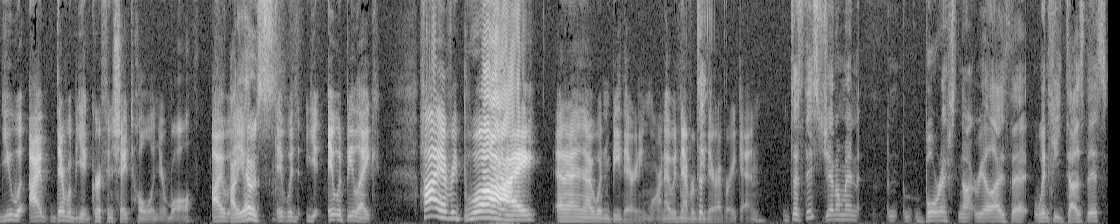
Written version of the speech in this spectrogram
you I there would be a griffin shaped hole in your wall. I would- Adios. It, would it would be like, hi everybody, and I wouldn't be there anymore, and I would never be there ever again. Does this gentleman, Boris, not realize that when he does this,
